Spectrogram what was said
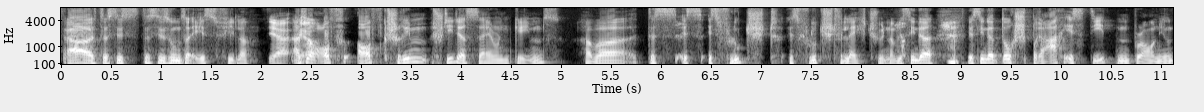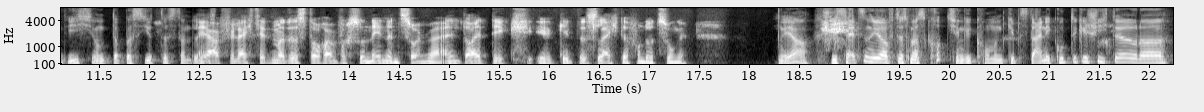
ah, das ist, das ist unser S-Fehler. Ja, also ja. Auf, aufgeschrieben steht ja Siren Games aber das, es, es flutscht, es flutscht vielleicht schöner. Wir sind ja, wir sind ja doch Sprachästheten, Brownie und ich, und da passiert das dann leicht. Ja, vielleicht hätten wir das doch einfach so nennen sollen, weil eindeutig geht das leichter von der Zunge. Ja, wie seid ihr auf das Maskottchen gekommen? Gibt es da eine gute Geschichte oder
